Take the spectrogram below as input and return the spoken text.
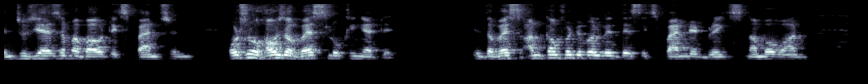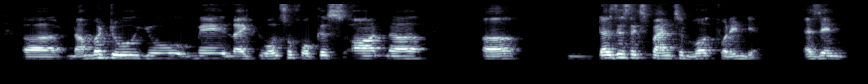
enthusiasm about expansion? Also, how is the West looking at it? Is the West uncomfortable with this expanded BRICS? Number one. Uh, number two, you may like to also focus on uh, uh, does this expansion work for India? As in,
